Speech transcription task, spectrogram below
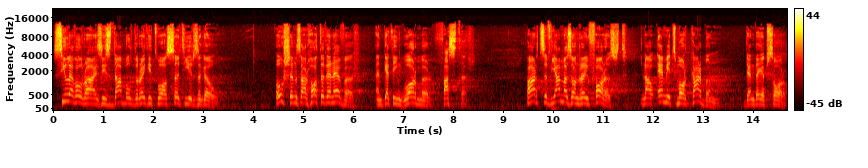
Sea level rise is double the rate it was 30 years ago. Oceans are hotter than ever, and getting warmer faster. Parts of the Amazon rainforest now emit more carbon than they absorb.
